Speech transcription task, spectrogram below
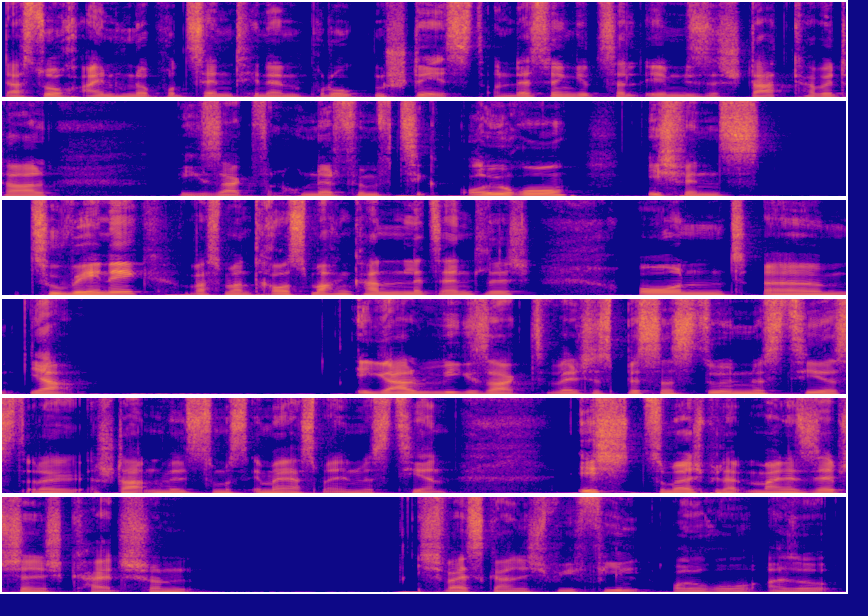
dass du auch 100% hinter den Produkten stehst. Und deswegen gibt es halt eben dieses Startkapital, wie gesagt, von 150 Euro. Ich finde es zu wenig, was man draus machen kann letztendlich. Und ähm, ja, egal wie gesagt, welches Business du investierst oder starten willst, du musst immer erstmal investieren. Ich zum Beispiel habe meine Selbstständigkeit schon, ich weiß gar nicht wie viel Euro, also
